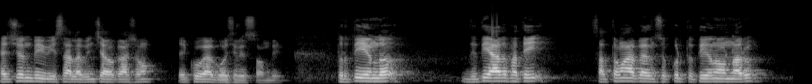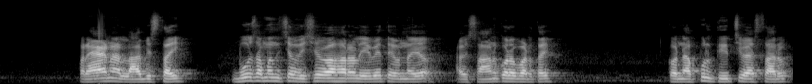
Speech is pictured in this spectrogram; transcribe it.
హెచ్ వన్ బి వీసా లభించే అవకాశం ఎక్కువగా గోచరిస్తోంది. తృతీయంలో ద్వితీయాధిపతి సప్తమాధిపతి శుక్రుడు తృతీయంలో ఉన్నారు. ప్రయాణాలు లాభిస్తాయి. భూ సంబంధించిన విషయ వ్యవహారాలు ఏవైతే ఉన్నాయో అవి సానుకూలపడతాయి. కొన్ని అప్పులు తీర్చివేస్తారు.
